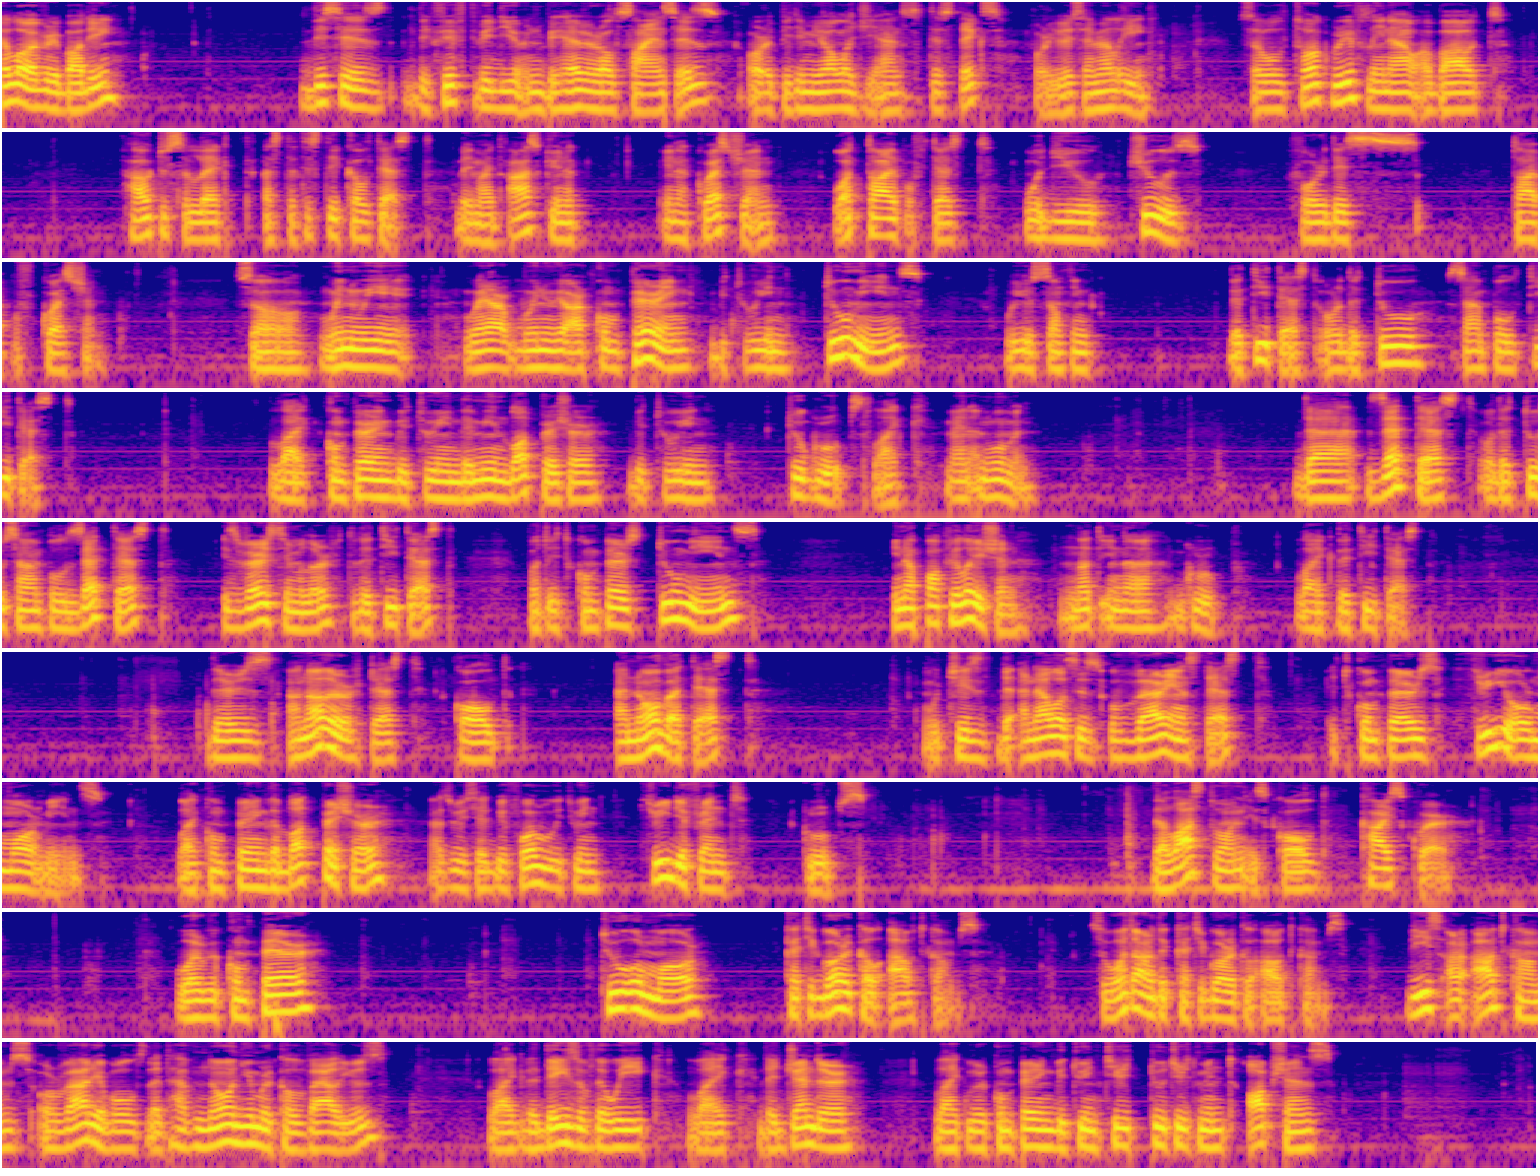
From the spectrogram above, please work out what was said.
Hello everybody. This is the fifth video in behavioral sciences or epidemiology and statistics for USMLE. So we'll talk briefly now about how to select a statistical test. They might ask you in a, in a question, what type of test would you choose for this type of question? So when we when, are, when we are comparing between two means, we use something the t-test or the two sample t-test. Like comparing between the mean blood pressure between two groups like men and women. The z-test or the two sample z-test is very similar to the t-test but it compares two means in a population not in a group like the t-test. There is another test called ANOVA test which is the analysis of variance test, it compares three or more means, like comparing the blood pressure, as we said before, between three different groups. The last one is called chi-square, where we compare two or more categorical outcomes. So what are the categorical outcomes? These are outcomes or variables that have no numerical values like the days of the week, like the gender, like we're comparing between two treatment options.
